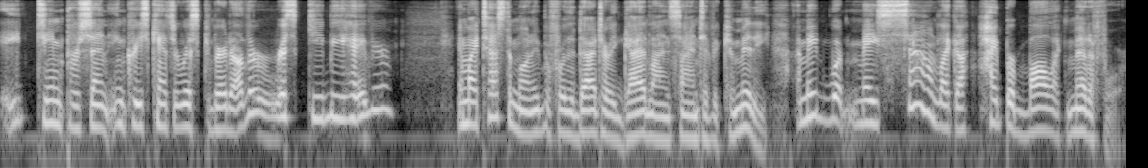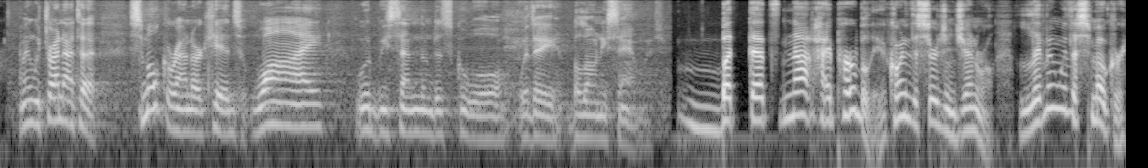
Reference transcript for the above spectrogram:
18% increased cancer risk compare to other risky behavior? In my testimony before the Dietary Guidelines Scientific Committee, I made what may sound like a hyperbolic metaphor. I mean, we try not to smoke around our kids. Why would we send them to school with a bologna sandwich? But that's not hyperbole. According to the Surgeon General, living with a smoker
